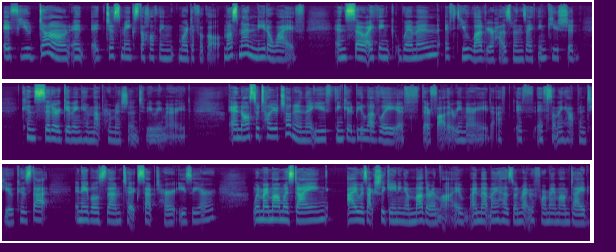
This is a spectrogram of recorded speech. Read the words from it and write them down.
if you don't, it, it just makes the whole thing more difficult. Most men need a wife. And so I think women, if you love your husbands, I think you should consider giving him that permission to be remarried and also tell your children that you think it would be lovely if their father remarried if if something happened to you because that enables them to accept her easier when my mom was dying i was actually gaining a mother-in-law i, I met my husband right before my mom died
